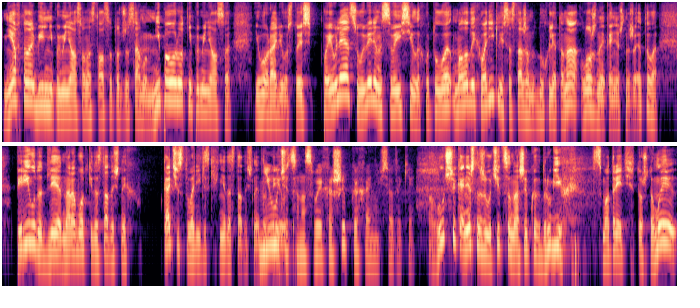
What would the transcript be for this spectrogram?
Ни автомобиль не поменялся, он остался тот же самым, ни поворот не поменялся, его радиус. То есть появляется уверенность в своих силах. Вот у молодых водителей со стажем двух лет, она ложная, конечно же. Этого периода для наработки достаточных качеств водительских недостаточно. Не периода. учатся на своих ошибках они все-таки. Лучше, конечно же, учиться на ошибках других. Смотреть то, что мы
